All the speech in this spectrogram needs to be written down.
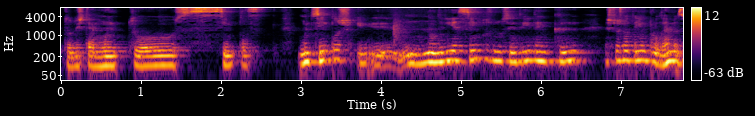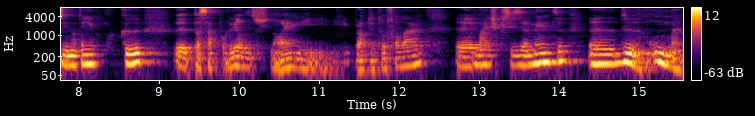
tudo isto é muito simples. Muito simples, não diria simples no sentido em que as pessoas não têm problemas e não têm que passar por eles, não é? E pronto, eu estou a falar uh, mais precisamente uh, de uma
